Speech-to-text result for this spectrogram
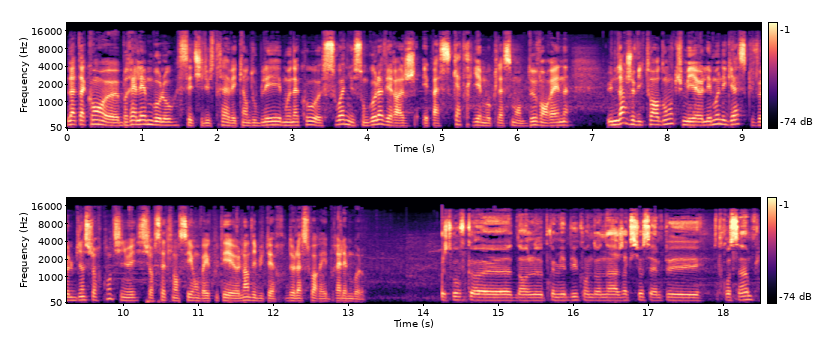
L'attaquant euh, Brelem Bolo s'est illustré avec un doublé. Monaco euh, soigne son goal à virage et passe quatrième au classement devant Rennes. Une large victoire donc, mais euh, les monégasques veulent bien sûr continuer sur cette lancée. On va écouter l'un des buteurs de la soirée, Brelem Bolo. Je trouve que euh, dans le premier but qu'on donne à Ajaccio, c'est un peu trop simple.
